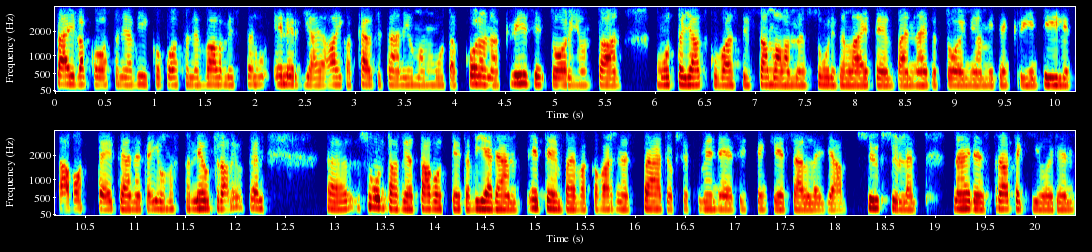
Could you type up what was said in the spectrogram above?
päiväkohtainen ja viikkokohtainen valmistelu, energia ja aika käytetään ilman muuta koronakriisin torjuntaan, mutta jatkuvasti samalla myös suunnitellaan eteenpäin näitä toimia, miten Green Dealin tavoitteita ja näitä ilmastoneutraaliuteen suuntaavia tavoitteita viedään eteenpäin, vaikka varsinaiset päätökset menee sitten kesälle ja syksylle näiden strategioiden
